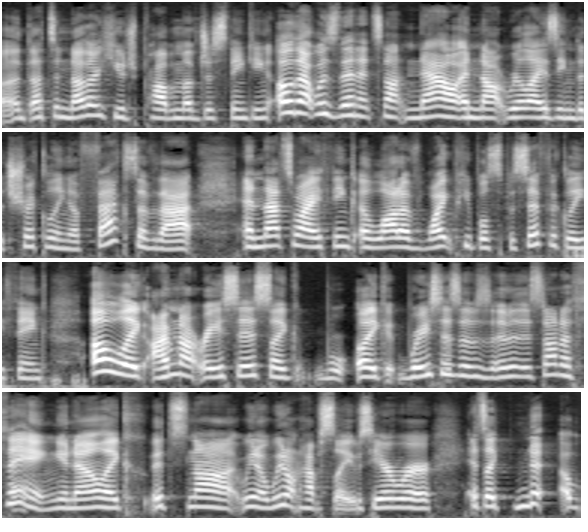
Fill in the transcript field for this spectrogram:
uh, that's another huge problem of just thinking oh that was then it's not now and not realizing the trickling effects of that. And that's why i think a lot of white people specifically think oh like i'm not racist like like racism is it's not a thing you know? Like it's not you know we don't have slaves here. Where it's like no, uh,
